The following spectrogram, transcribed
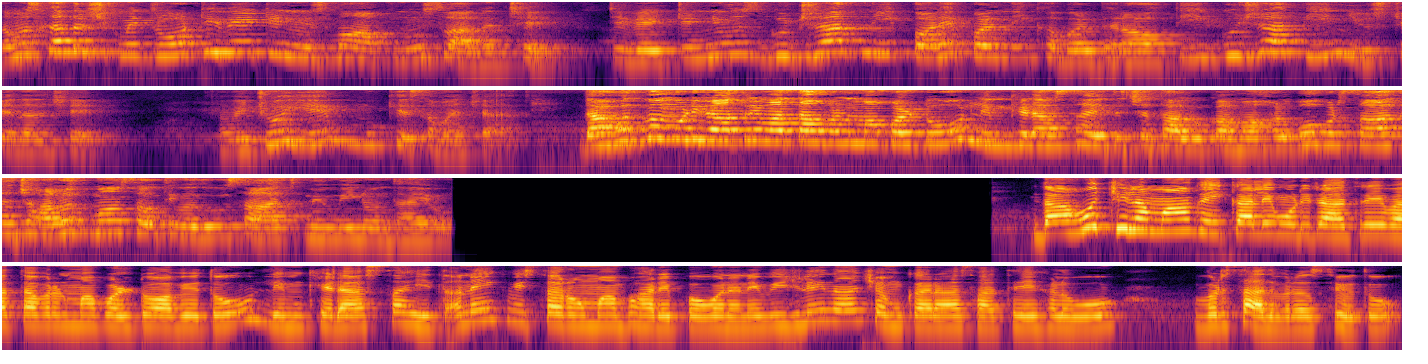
નમસ્કાર દર્શક મિત્રો ટીવી ન્યૂઝમાં આપનું સ્વાગત છે. ટીવી એટીન ન્યૂઝ ગુજરાતની પળે પળની ખબર ધરાવતી ગુજરાતી ન્યૂઝ ચેનલ છે. હવે જોઈએ મુખ્ય સમાચાર. દાહોદમાં મોડી રાત્રે વાતાવરણમાં પલટો, લીમખેડા સહિત છ તાલુકામાં હળવો વરસાદ, ઝાલોદમાં સૌથી વધુ સાત મીમી નોંધાયો. દાહોદ જિલ્લામાં ગઈકાલે મોડી રાત્રે વાતાવરણમાં પલટો આવ્યો હતો. લીમખેડા સહિત અનેક વિસ્તારોમાં ભારે પવન અને વીજળીના ચમકારા સાથે હળવો વરસાદ વરસ્યો હતો.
